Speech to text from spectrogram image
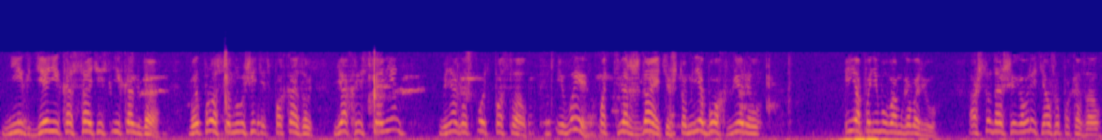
нигде не касайтесь никогда. Вы просто научитесь показывать, я христианин, меня Господь послал. И вы подтверждаете, что мне Бог верил, и я по нему вам говорю. А что дальше говорить, я уже показал.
